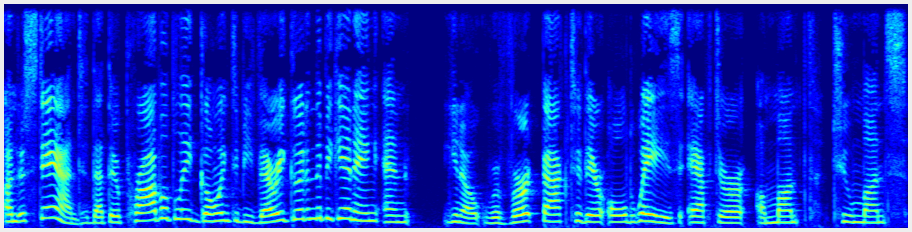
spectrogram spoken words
understand that they're probably going to be very good in the beginning and, you know, revert back to their old ways after a month, two months,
